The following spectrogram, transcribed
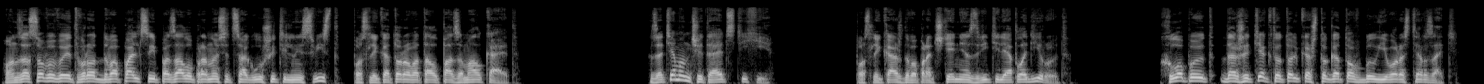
Он засовывает в рот два пальца, и по залу проносится оглушительный свист, после которого толпа замолкает. Затем он читает стихи. После каждого прочтения зрители аплодируют. Хлопают даже те, кто только что готов был его растерзать.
